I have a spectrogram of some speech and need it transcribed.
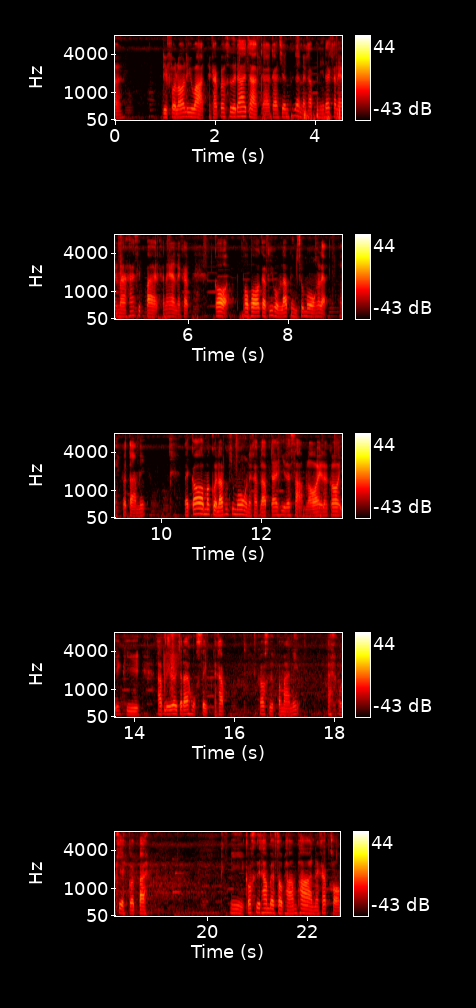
า d e f e r a l Reward นะครับ ก็คือได้จากการเชิญเพื่อนนะครับ อันนี้ได้คะแนนมา 58 คะแนนนะครับ ก็พอๆกับที่ผมรับ 1 ชั่วโมงนั่นแหละก็ตามนี้ แล้วก็มากดรับทุกชั่วโมงนะครับ รับได้ทีละ 300 แล้วก็ EXP up level จะได้ 60 นะครับ ก็คือประมาณนี้ อะ โอเค กดไป นี่ก็คือทำแบบสอบถามผ่านนะครับของ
